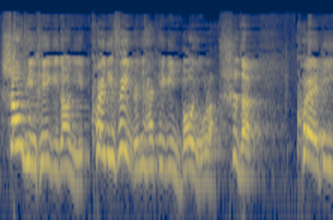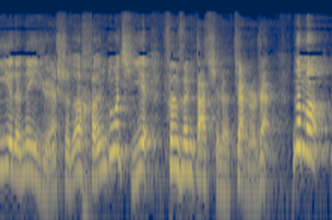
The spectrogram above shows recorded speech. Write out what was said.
商品可以给到你，快递费人家还可以给你包邮了。是的，快递业的内卷使得很多企业纷纷打起了价格战。那么。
